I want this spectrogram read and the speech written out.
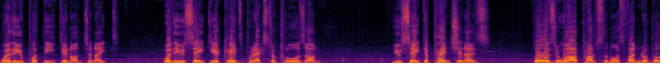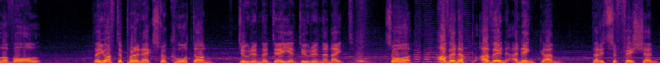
whether you put the eating on tonight. Whether you say to your kids, put extra clothes on you say to pensioners, those who are perhaps the most vulnerable of all, that you have to put an extra coat on during the day and during the night. So having, a, having an income that is sufficient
